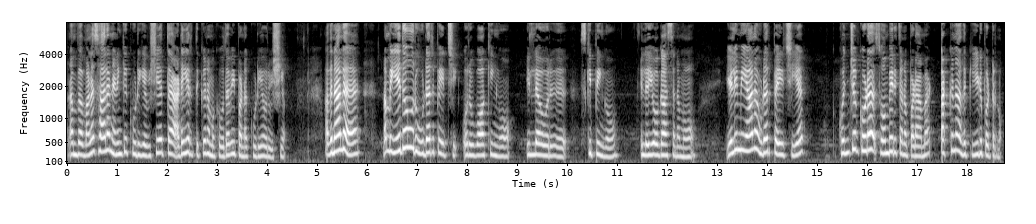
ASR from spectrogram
நம்ம மனசால் நினைக்கக்கூடிய விஷயத்தை அடையிறதுக்கு நமக்கு உதவி பண்ணக்கூடிய ஒரு விஷயம். அதனால் நம்ம ஏதோ ஒரு உடற்பயிற்சி ஒரு வாக்கிங்கோ இல்லை ஒரு ஸ்கிப்பிங்கோ இல்லை யோகாசனமோ எளிமையான உடற்பயிற்சியை கொஞ்சம் கூட சோம்பேறித்தனப்படாமல் டக்குன்னு அதுக்கு ஈடுபட்டுறணும்.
